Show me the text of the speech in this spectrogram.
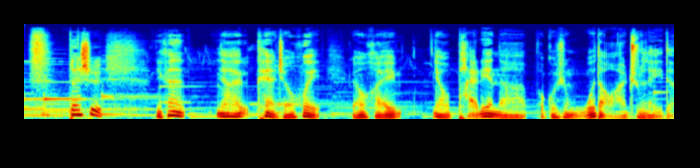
但是，你看。人家还开演唱会，然后还要排练呐，包括什么舞蹈啊之类的。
